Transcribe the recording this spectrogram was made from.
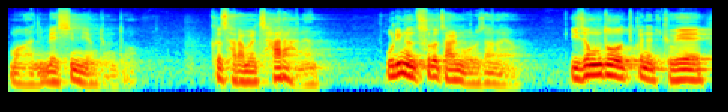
뭐 한 몇십 명 정도. 그 사람을 잘 아는. 우리는 서로 잘 모르잖아요. 이 정도 그냥 교회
